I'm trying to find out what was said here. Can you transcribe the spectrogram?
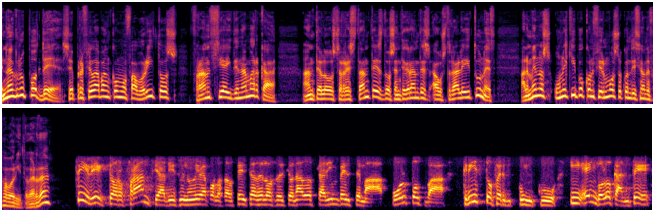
En el grupo D se perfilaban como favoritos Francia y Dinamarca ante los restantes dos integrantes Australia y Túnez. Al menos un equipo confirmó su condición de favorito, ¿verdad? Sí, Víctor, Francia disminuida por las ausencias de los lesionados Karim Benzema, Paul Pogba, Christopher Kunku y Engolo Kanté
